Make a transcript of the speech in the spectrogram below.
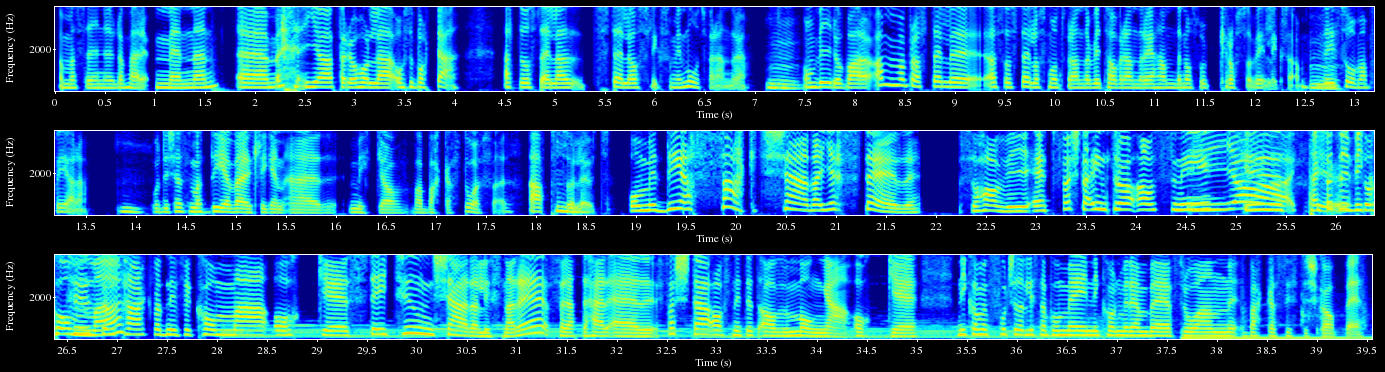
vad man säger nu, de här männen um, gör för att hålla oss borta. Att då ställa, ställa oss liksom emot varandra. Mm. Om vi då bara, ah, men vad bra, ställ, alltså, ställ oss mot varandra, vi tar varandra i handen och så krossar vi. Liksom. Mm. Det är så man får göra. Mm. Och det känns som att det verkligen är mycket av vad Backa står för. Absolut. Och med det sagt, kära gäster, så har vi ett första introavsnitt. Ja, Gud, tack för att vi kul. fick Så komma. tusen tack för att ni fick komma. Och eh, stay tuned, kära lyssnare, för att det här är första avsnittet av många. Och eh, Ni kommer fortsätta lyssna på mig, Nicole Mirembe från Backa systerskapet.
